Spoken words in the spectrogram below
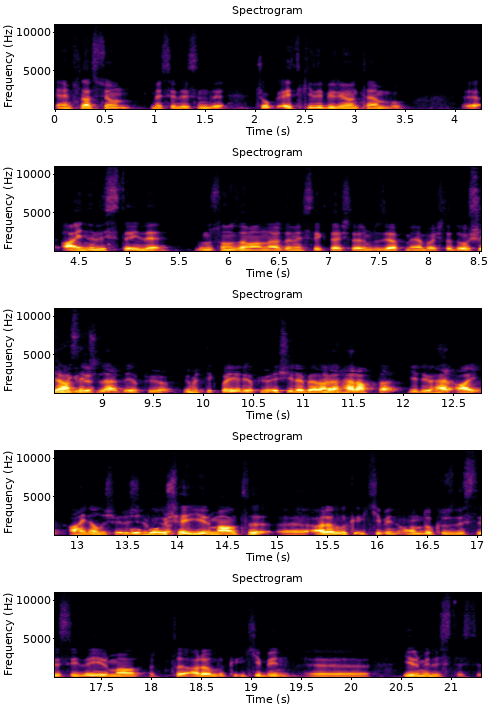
enflasyon meselesinde çok etkili bir yöntem bu. E, aynı listeyle bunu son zamanlarda meslektaşlarımız yapmaya başladı. Hoşuma gidiyor. Siyasetçiler de yapıyor. Ümit Dikbayır yapıyor. Eşiyle beraber Evet. her hafta gidiyor her ay aynı alışveriş Bu, yapıyor. bu şey 26 e, Aralık 2019 listesiyle 26 Aralık 2020 listesi.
